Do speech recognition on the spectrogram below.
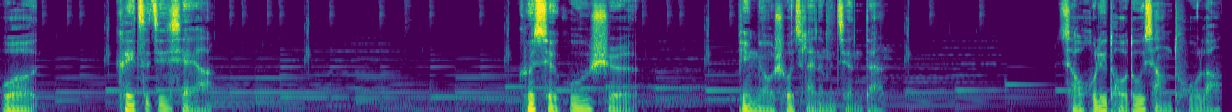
我可以自己写呀。”可写故事，并没有说起来那么简单。小狐狸头都想秃了，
